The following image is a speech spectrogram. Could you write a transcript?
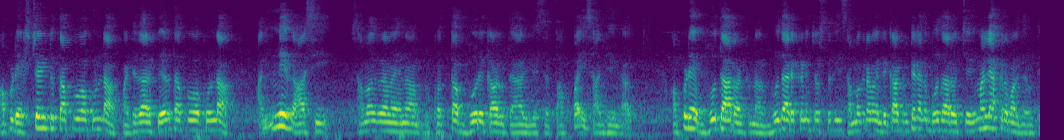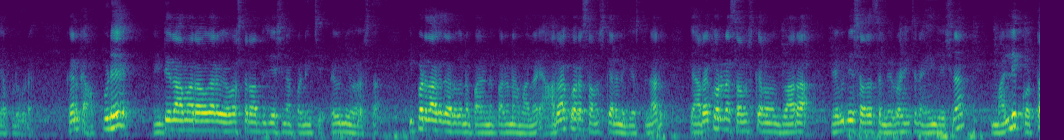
అప్పుడు ఎక్స్టెంట్ తప్పుకోకుండా పట్టిదారి పేరు తప్పుకోకుండా అన్నీ రాసి సమగ్రమైన కొత్త భూ రికార్డు తయారు చేస్తే తప్ప ఇది సాధ్యం కాదు. అప్పుడే భూదారు అంటున్నారు. భూదారు ఎక్కడి నుంచి వస్తుంది? సమగ్రమైన రికార్డు ఉంటే కదా భూదారు వచ్చేది. మళ్ళీ అక్రమాలు జరుగుతాయి అప్పుడు కూడా. కనుక అప్పుడే ఎన్టీ రామారావు గారు వ్యవస్థ రద్దు చేసినప్పటి నుంచి రెవెన్యూ వ్యవస్థ ఇప్పటిదాకా జరుగుతున్న పరి పరిణామాలని అరకొర సంస్కరణ చేస్తున్నారు. ఈ అరకొర సంస్కరణ ద్వారా రెవెన్యూ సదస్సులు నిర్వహించిన ఏం చేసినా మళ్ళీ కొత్త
